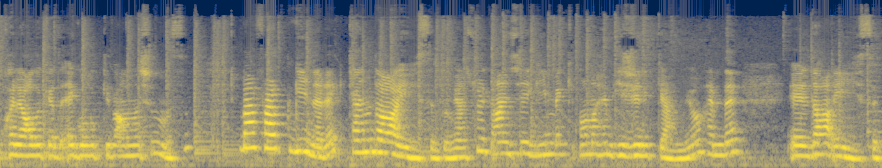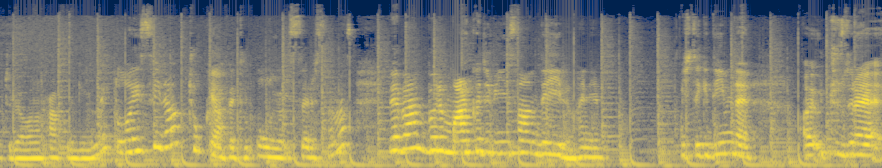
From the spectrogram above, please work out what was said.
ukalalık ya da egoluk gibi anlaşılmasın. Ben farklı giyinerek kendimi daha iyi hissediyorum. Yani sürekli aynı şeyi giymek bana hem hijyenik gelmiyor hem de e, daha iyi hissettiriyor bana farklı giyinmek. Dolayısıyla çok kıyafetim oluyor ister istemez. Ve ben böyle markacı bir insan değilim. Hani işte gideyim de ay 300 liraya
